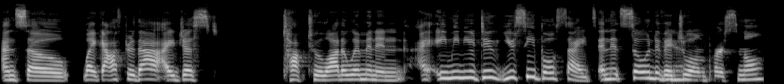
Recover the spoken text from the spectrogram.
And so, like, after that, I just talk to a lot of women and I, I mean you do you see both sides and it's so individual yeah. and personal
